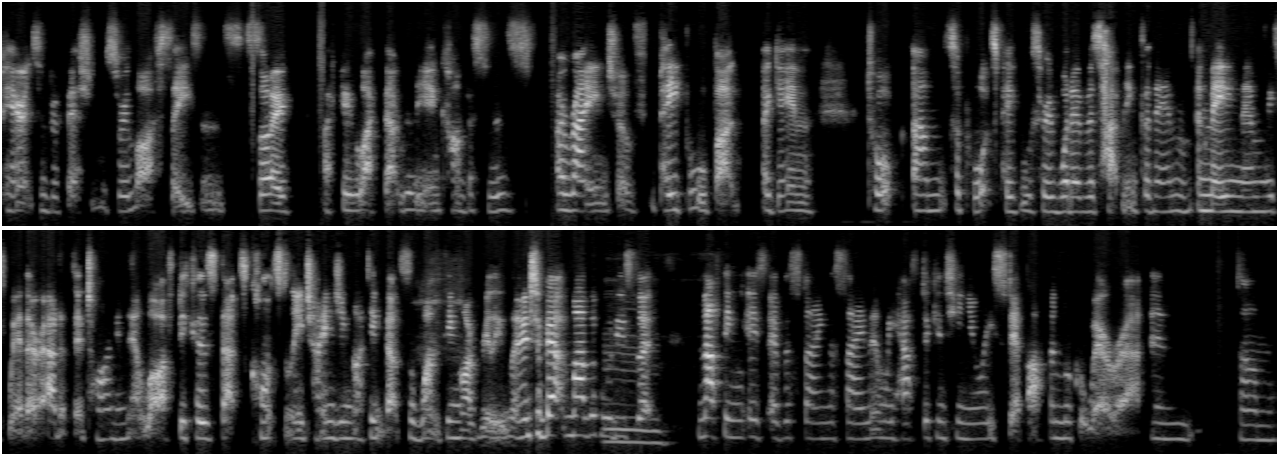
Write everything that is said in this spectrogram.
parents and professionals through life seasons. So I feel like that really encompasses a range of people, but again, talk um, supports people through whatever's happening for them and meeting them with where they're at at their time in their life because that's constantly changing. I think that's the one thing I've really learned about motherhood mm. is that mm. nothing is ever staying the same and we have to continually step up and look at where we're at and um,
